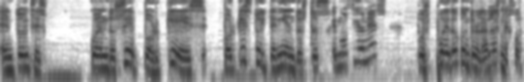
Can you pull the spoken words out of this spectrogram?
entonces cuando sé por qué es, por qué estoy teniendo estas emociones, pues puedo controlarlas mejor.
